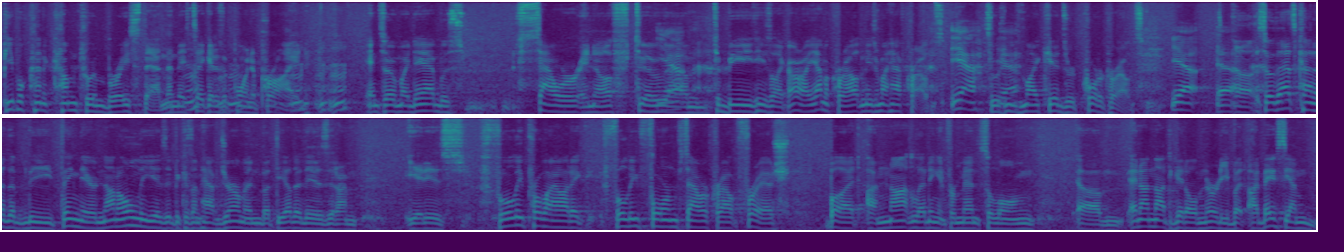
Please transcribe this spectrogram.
people kind of come to embrace that, and then they take it as a point of pride. And so my dad was sour enough to Yeah. um, to be. He's like, all right, I'm a kraut, and these are my half krauts. Yeah, So which yeah. means my kids are quarter krauts. Yeah, yeah. Uh, so that's kind of the, the thing there. Not only is it because I'm half German, but the other is that I'm, it is fully probiotic, fully formed sauerkraut fresh, but I'm not letting it ferment so long. Um, and I'm not to get all nerdy, but I basically I'm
